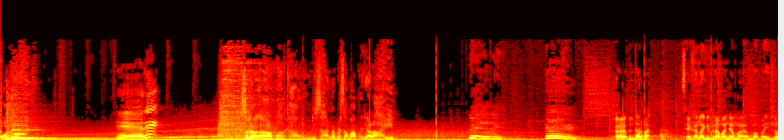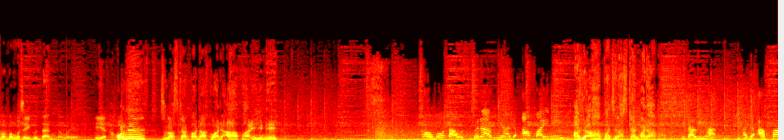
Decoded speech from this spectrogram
Oli, Derry, sedang apa kau di sana bersama pria lain? Derry, hei. Eh, bentar pak, saya kan lagi dramanya sama bapak itu, bapak nggak usah ikutan. Iya. Oli, jelaskan padaku ada apa ini? kau mau tahu sebenarnya ada apa ini? Ada apa jelaskan padaku? Kita lihat ada apa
